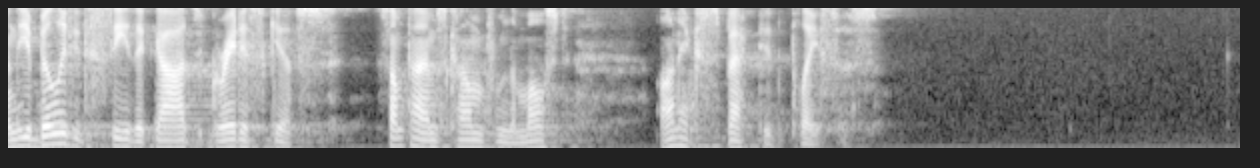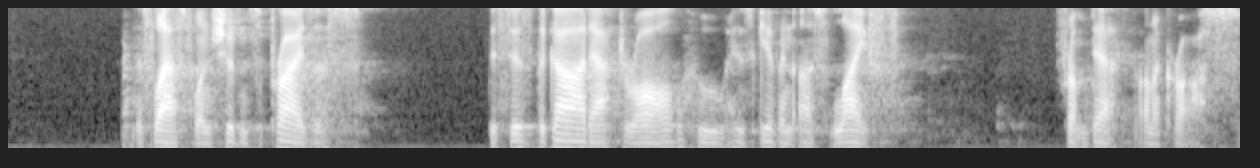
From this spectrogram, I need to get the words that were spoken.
and the ability to see that God's greatest gifts sometimes come from the most unexpected places. This last one shouldn't surprise us. This is the God, after all, who has given us life from death on a cross.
